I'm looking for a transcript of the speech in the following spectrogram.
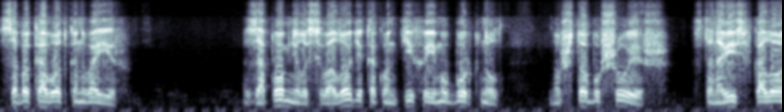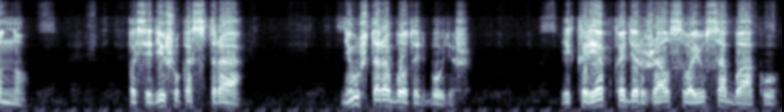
собаковод-конвоир. Запомнилось Володе, как он тихо ему буркнул. «Ну что бушуешь? Становись в колонну. Посидишь у костра. Неужто работать будешь?» И крепко держал свою собаку,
